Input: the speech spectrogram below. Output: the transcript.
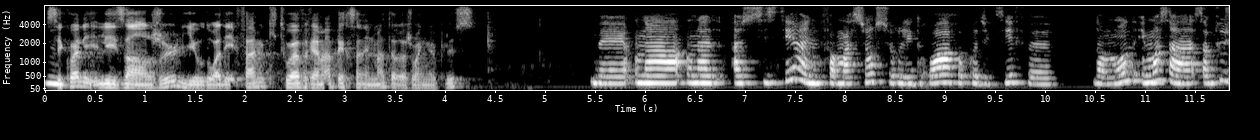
C'est quoi les, les, enjeux liés aux droits des femmes qui, toi, vraiment, personnellement, te rejoignent le plus? Ben, on, a, on a assisté à une formation sur les droits reproductifs euh, dans le monde. Et moi, ça, ça, me touche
